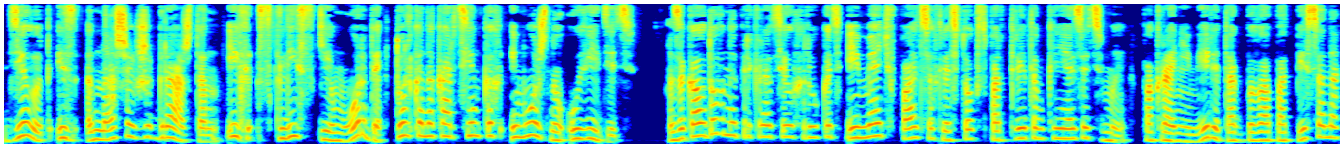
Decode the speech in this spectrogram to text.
делают из наших же граждан. Их склизкие морды только на картинках и можно увидеть». Заколдованный прекратил хрюкать и мять в пальцах листок с портретом князя тьмы. По крайней мере, так была подписана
